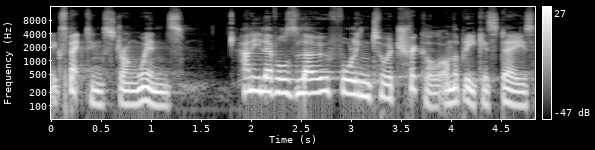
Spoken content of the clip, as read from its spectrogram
expecting strong winds. Honey levels low, falling to a trickle on the bleakest days.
